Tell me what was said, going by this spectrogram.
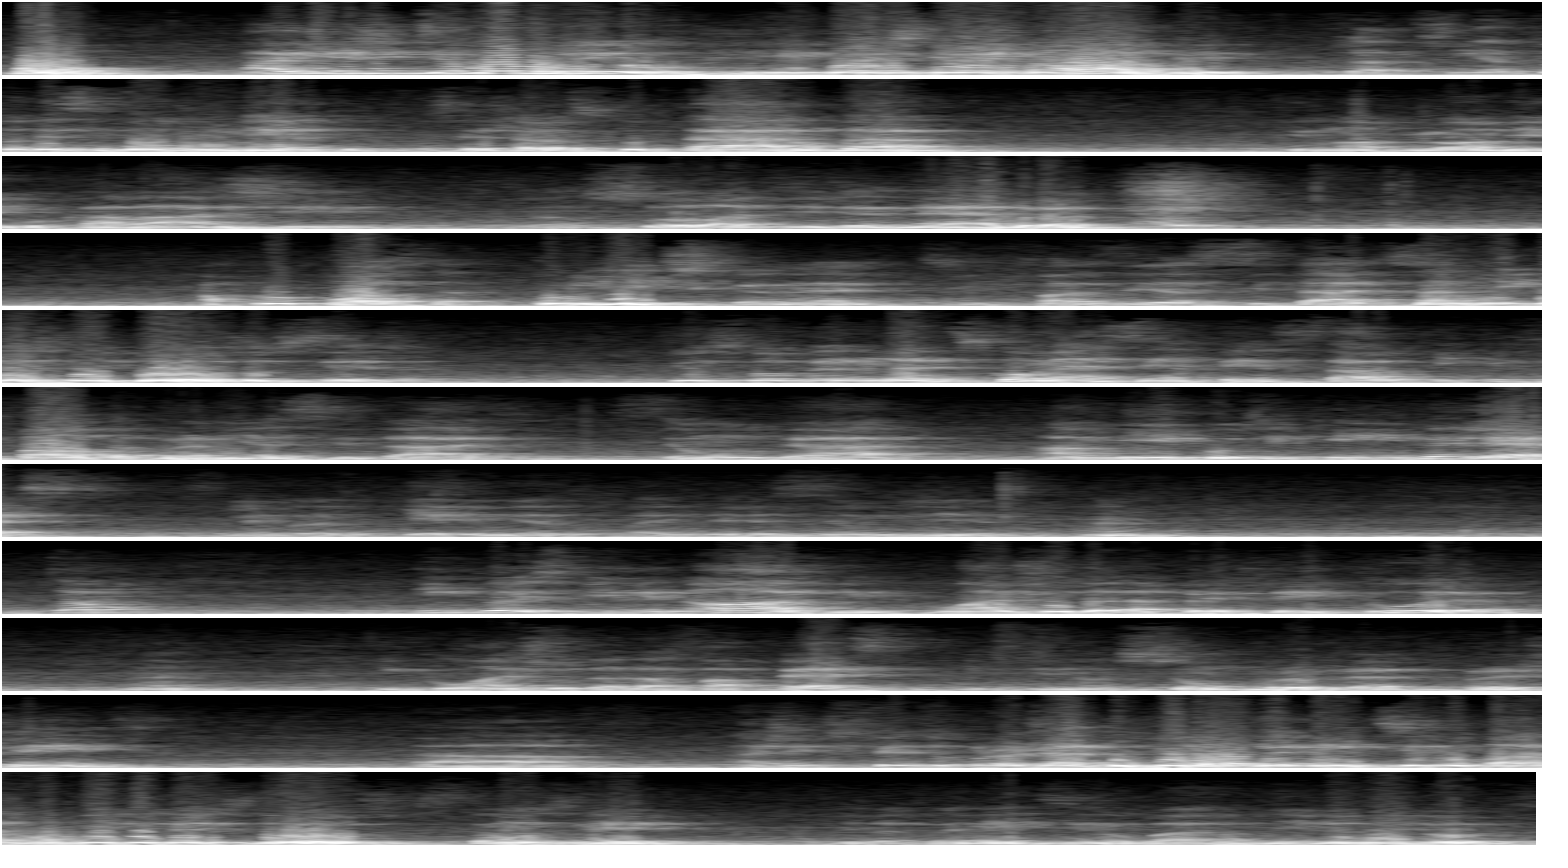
Bom, aí a gente evoluiu. Em 2009 já tinha todo esse movimento vocês já escutaram, da, que meu amigo Kalash lançou lá de Genebra, a proposta política né, de fazer as cidades amigas do idoso, ou seja, que os governantes comecem a pensar o que, que falta para a minha cidade ser um lugar amigo de quem envelhece. Lembrando que ele mesmo vai envelhecer um dia. Né? Então, em 2009, com a ajuda da prefeitura né, e com a ajuda da FAPESP, que financiou um projeto para a gente, a gente fez o projeto Vila Clementino, bairro Amigo do Idoso. Estamos nele. Vila Clementino, bairro Amigo do Idoso.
